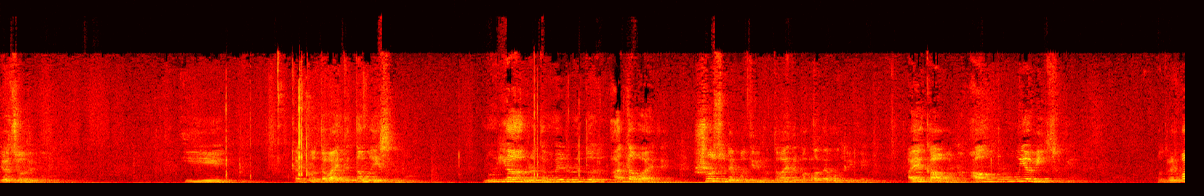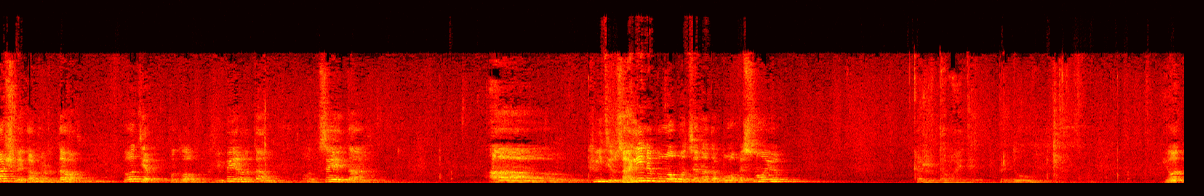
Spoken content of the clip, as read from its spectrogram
І оцього не було. І кажу, давайте домислимо. Ну як же, та ми ж не то. А давайте. Що сюди потрібно? Давайте покладемо хлібину. А яка вона? А уявіть собі. От ви ж бачили, яка вона? Давай. От я поклав хлібину там, оцей, да. А квітів взагалі не було, бо це треба було весною. Кажу, давайте придумаємо. І от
